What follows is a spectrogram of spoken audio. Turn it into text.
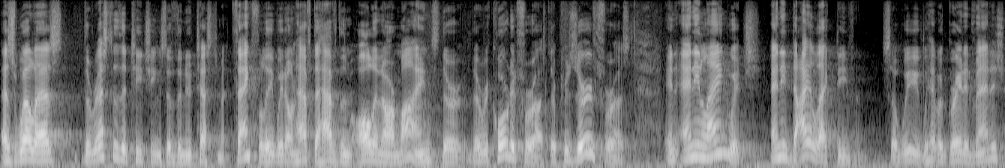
as well as the rest of the teachings of the New Testament. Thankfully, we don't have to have them all in our minds. They're, they're recorded for us, they're preserved for us in any language, any dialect even. So we, we have a great advantage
